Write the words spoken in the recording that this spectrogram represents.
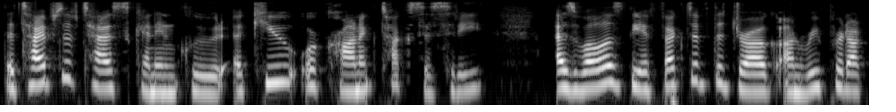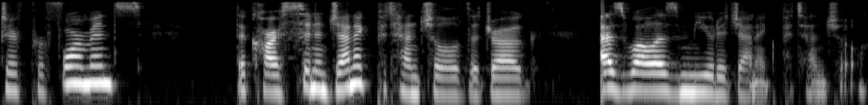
The types of tests can include acute or chronic toxicity, as well as the effect of the drug on reproductive performance, the carcinogenic potential of the drug, as well as mutagenic potential.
